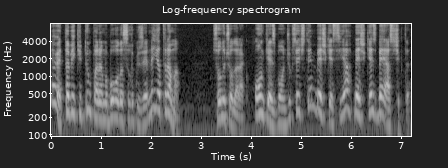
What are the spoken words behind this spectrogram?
Evet tabii ki tüm paramı bu olasılık üzerine yatıramam. Sonuç olarak 10 kez boncuk seçtim, 5 kez siyah, 5 kez beyaz çıktı.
